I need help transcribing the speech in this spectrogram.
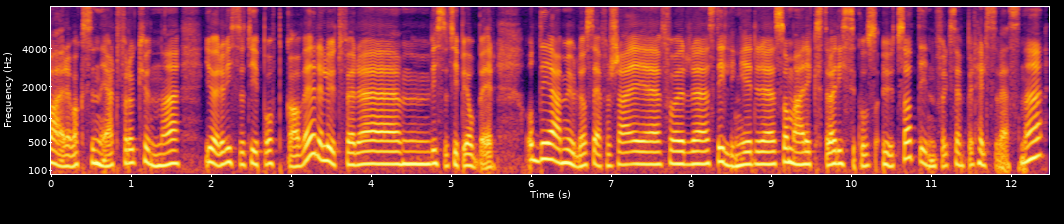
være vaksinert for å kunne gjøre visse typer oppgaver eller utføre um, visse typer jobber. Og det er mulig å se for seg for stillinger som er ekstra risikoutsatt innen f.eks. helsevesenet,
